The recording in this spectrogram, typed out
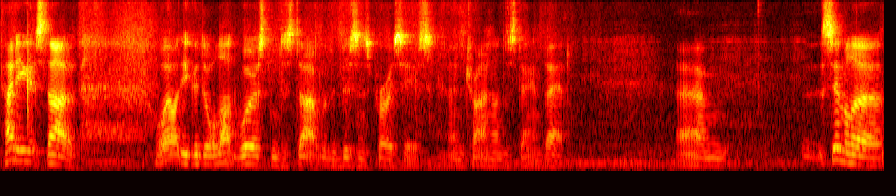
How do you get started? Well, you could do a lot worse than to start with the business process and try and understand that. Um, similar,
